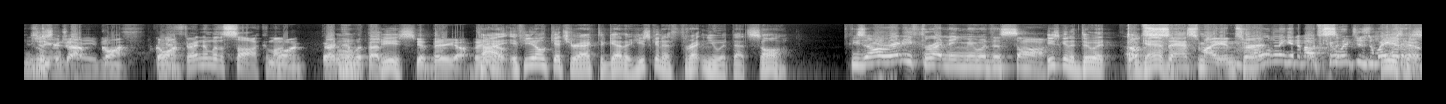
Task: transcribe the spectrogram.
He's Do your job. baby. Go on. Go Yeah, on. Threaten him with a saw. Come on. Go on. Threaten Oh, him with that. jeez. Yeah, there you go. There Ty, you go. if you don't get your act together, he's gonna threaten you with that saw. He's already threatening me with this saw. He's gonna do it Don't again. sass my He's intern. holding it about Don't two sa- inches away Hit from him.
